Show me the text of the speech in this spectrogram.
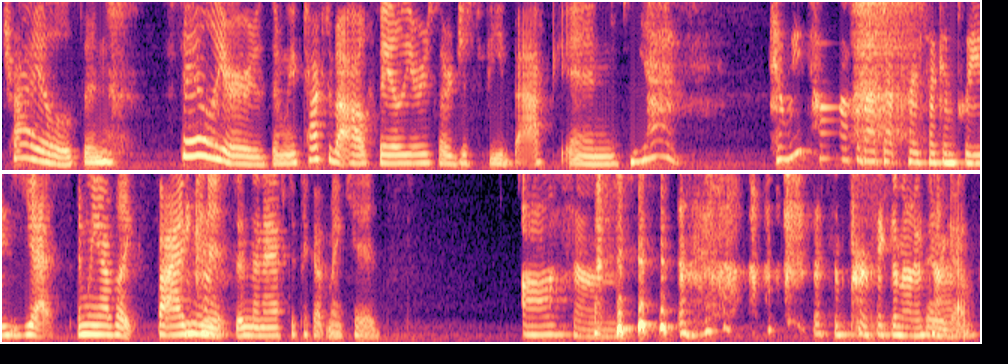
trials and failures and we've talked about how failures are just feedback and Yes. Can we talk about that for a second, please? yes and we have like five Because- minutes and then i have to pick up my kids Awesome. That's the perfect amount of time.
